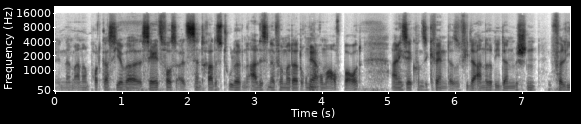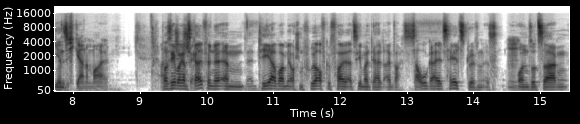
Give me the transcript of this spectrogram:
in einem anderen Podcast hier war, Salesforce als zentrales Tool hat und alles in der Firma da drumherum aufbaut. Eigentlich sehr konsequent. Also viele andere, die dann mischen, verlieren sich gerne mal. Was ich den aber ganz geil finde, ähm, Thea war mir auch schon früher aufgefallen als jemand, der halt einfach saugeil sales-driven ist. Mhm. Und sozusagen,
